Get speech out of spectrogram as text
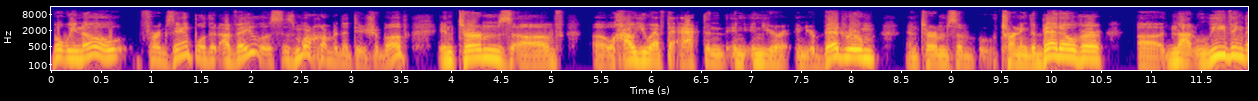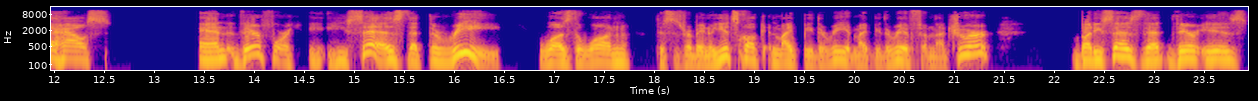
But we know, for example, that Avelus is more chamor than Tisha B'av in terms of uh, how you have to act in, in, in, your in your bedroom, in terms of turning the bed over, uh, not leaving the house, and therefore, he, he says that the re was the one. This is Rabbeinu Yitzchak. It might be the re, it might be the Rif. I'm not sure. but he says that there is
